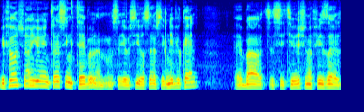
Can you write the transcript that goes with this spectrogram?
Before showing you an interesting table, and so you see yourself significant about the situation of Israel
